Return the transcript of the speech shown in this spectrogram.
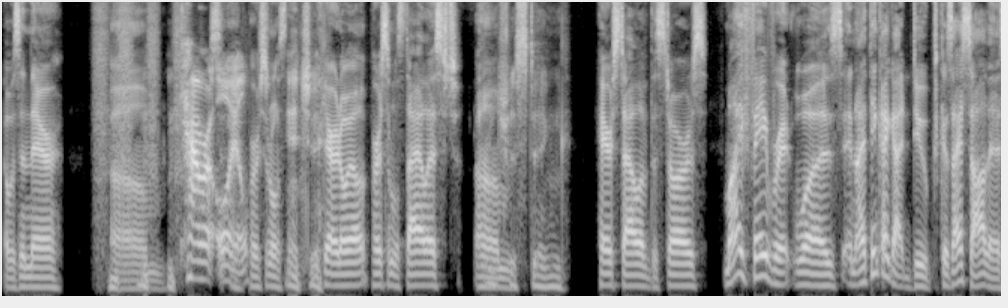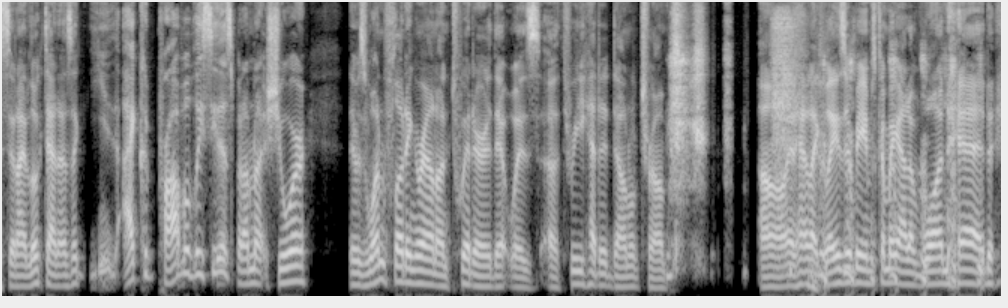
that was in there. Um, Carrot oil. personal carrot oil, personal stylist, um, interesting. Hairstyle of the stars. My favorite was, and I think I got duped because I saw this and I looked at it and I was like, "Yeah, I could probably see this, but I'm not sure. There was one floating around on Twitter that was a three headed Donald Trump. Uh, it had like laser beams coming out of one head.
